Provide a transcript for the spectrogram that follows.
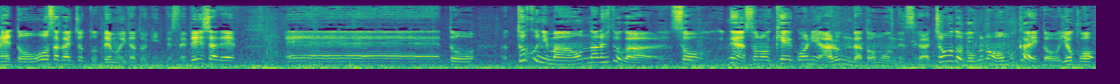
えっ、と、大阪にちょっと出向いた時にですね、電車で、えー、っと、特にまあ女の人が、そう、ね、その傾向にあるんだと思うんですが、ちょうど僕のお向かいと横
